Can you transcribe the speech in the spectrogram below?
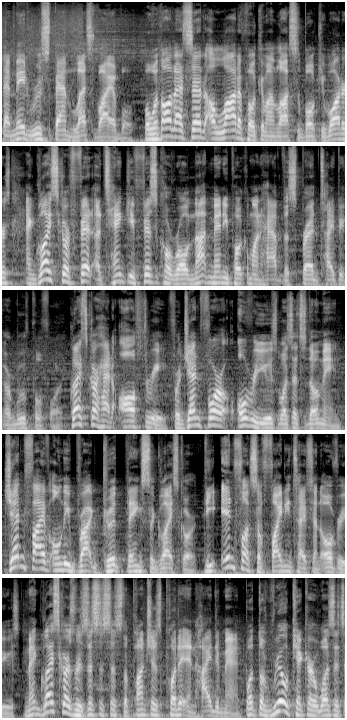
that made Roost spam less viable. But with all that said, a lot of Pokemon lost to Bulky Waters, and Gliscor fit a tanky physical role not many Pokemon have the spread, typing, or move pool for. Gliscor had all three. For Gen 4, Overuse was its domain. Gen 5 only brought good things to Gliscor. The influx of fighting types and Overuse meant Gliscor's resistances to punches put it in high demand, but the real kicker was its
